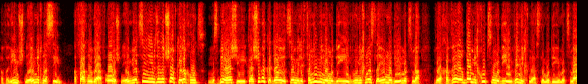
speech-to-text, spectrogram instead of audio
אבל אם שניהם נכנסים, הפכנו דף, או שניהם יוצאים, זה נחשב כלחוץ. הוא מסביר רש"י, כאשר הקדר יוצא מלפנים מן המודיעין והוא נכנס לעיר מודיעין עצמה, והחבר בא מחוץ למודיעין ונכנס למודיעין עצמה,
